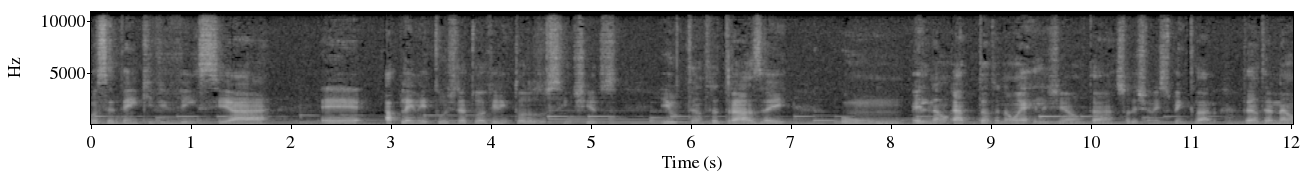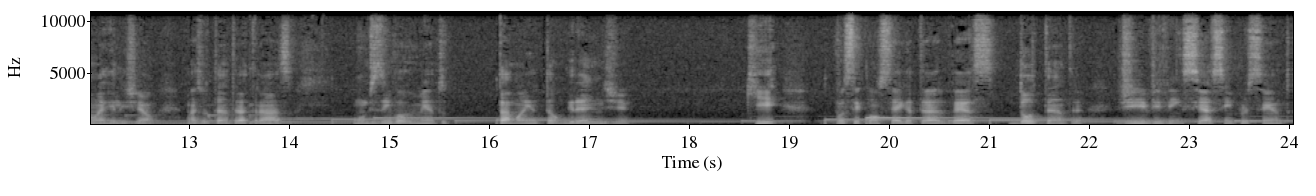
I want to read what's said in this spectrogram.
Você tem que vivenciar é, a plenitude da tua vida em todos os sentidos. E o Tantra traz aí um. Ele não, a Tantra não é religião, tá? Só deixando isso bem claro. Tantra não é religião, mas o Tantra traz um desenvolvimento tamanho tão grande que você consegue, através do Tantra, de vivenciar 100%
